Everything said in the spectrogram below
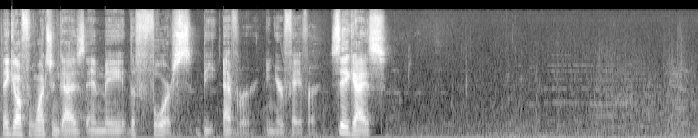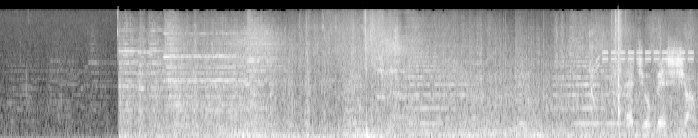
Thank you all for watching, guys, and may the Force be ever in your favor. See you guys. That's your best shot.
